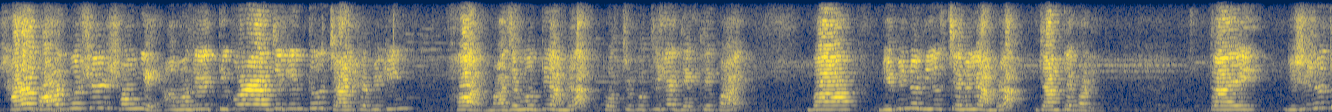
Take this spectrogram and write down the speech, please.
সারা ভারতবর্ষের সঙ্গে আমাদের ত্রিপুরা রাজ্যে কিন্তু চাইল্ড ট্রাফিকিং হয়। মাঝে মধ্যে আমরা পত্রপত্রিকায় দেখতে পাই বা বিভিন্ন নিউজ চ্যানেলে আমরা জানতে পারি। তাই বিশেষত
